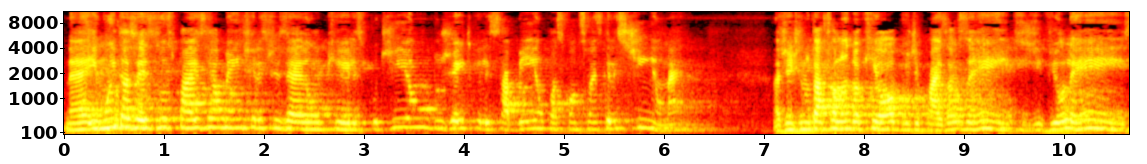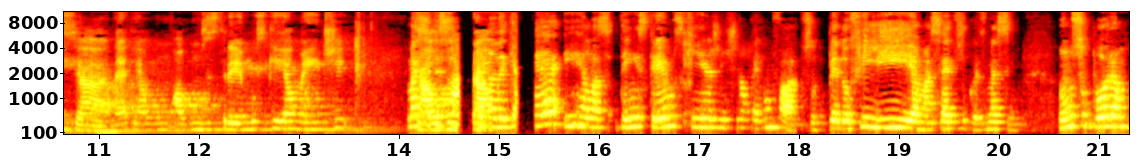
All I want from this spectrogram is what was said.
né? E muitas vezes os pais realmente eles fizeram o que eles podiam, do jeito que eles sabiam, com as condições que eles tinham, né? A gente não está falando aqui, óbvio, de pais ausentes, de violência, né? Tem algum, alguns extremos que realmente Mas causam... Mas você que até em relação... Tem extremos que a gente não tem como falar, sobre pedofilia, uma série de coisas, mas assim, vamos supor, é um,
